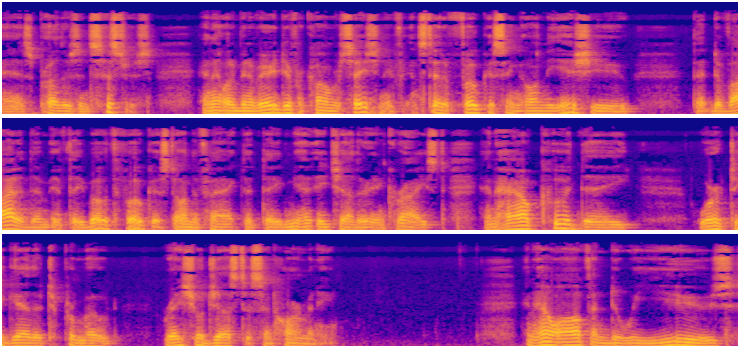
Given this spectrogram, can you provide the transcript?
as brothers and sisters. And that would have been a very different conversation if instead of focusing on the issue that divided them, if they both focused on the fact that they met each other in Christ and how could they work together to promote racial justice and harmony. And how often do we use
